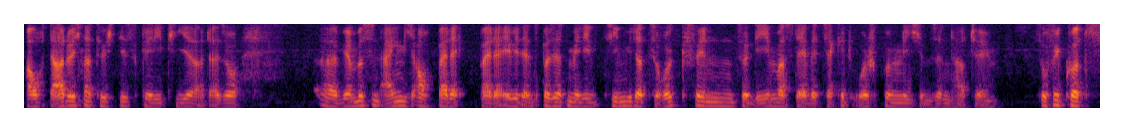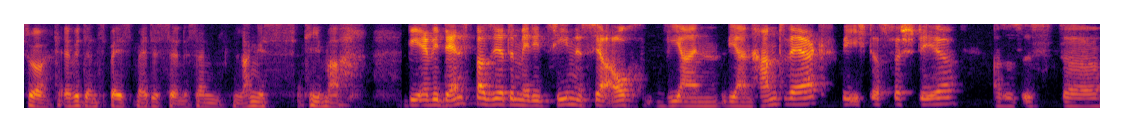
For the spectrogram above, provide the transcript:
auch dadurch natürlich diskreditiert. Also äh, wir müssen eigentlich auch bei der, bei der evidenzbasierten Medizin wieder zurückfinden zu dem, was David Sackett ursprünglich im Sinn hatte. So viel kurz zur Evidence-Based Medicine. Das ist ein langes Thema. Die evidenzbasierte Medizin ist ja auch wie ein, wie ein Handwerk, wie ich das verstehe. Also es ist äh,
